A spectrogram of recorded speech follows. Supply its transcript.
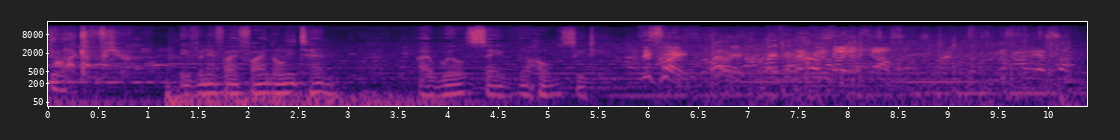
Do what I can for you. Even if I find only 10, I will save the whole city. This way! Shh.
